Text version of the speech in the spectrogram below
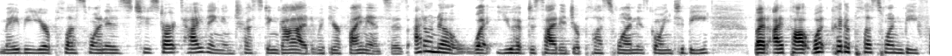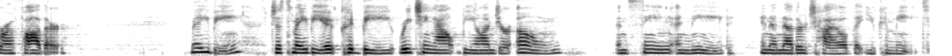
Maybe your plus one is to start tithing and trusting God with your finances. I don't know what you have decided your plus one is going to be, but I thought, what could a plus one be for a father? Maybe just maybe it could be reaching out beyond your own and seeing a need in another child that you can meet.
